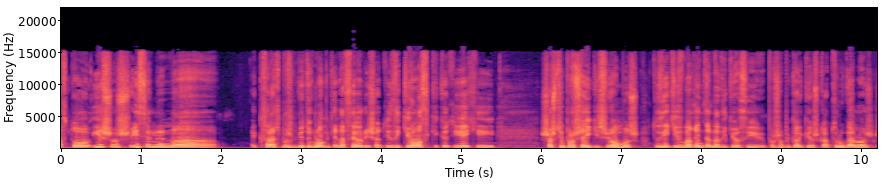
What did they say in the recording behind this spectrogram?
αυτό. Ίσως ήθελε να εκφράσει την προσωπική του γνώμη και να θεωρήσει ότι δικαιώθηκε και ότι έχει σωστή προσέγγιση. Όμως το διακύβημα δεν ήταν να δικαιωθεί προσωπικά ο κ. Κατρούγκαλος,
